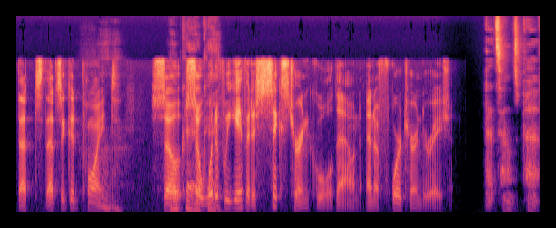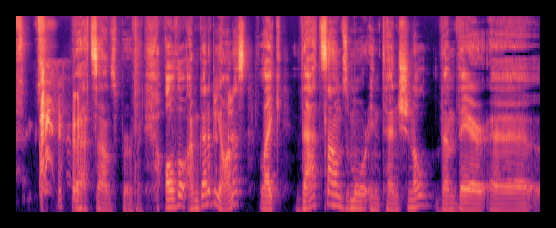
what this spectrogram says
that's that's a good point. So Okay, so what if we gave it a six turn cooldown and a four turn duration? that sounds perfect. that sounds perfect. Although I'm gonna be honest, like that sounds more intentional than their uh,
